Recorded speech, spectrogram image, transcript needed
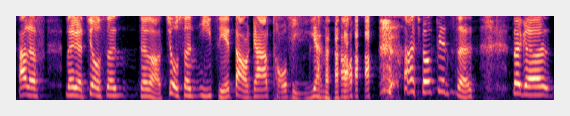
他的那个救生对吧？救生衣直接到跟他头顶一样高，他就变成那个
